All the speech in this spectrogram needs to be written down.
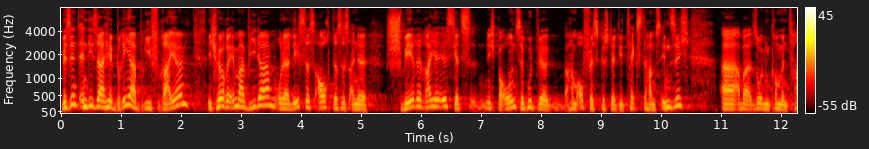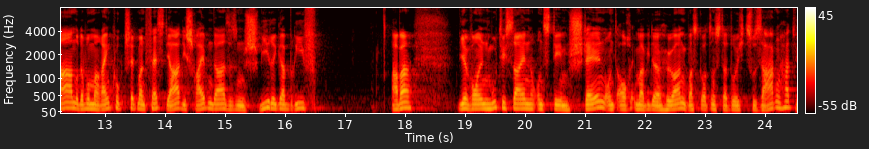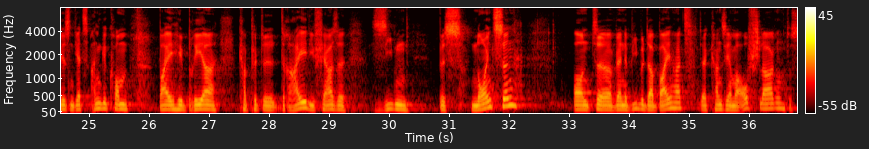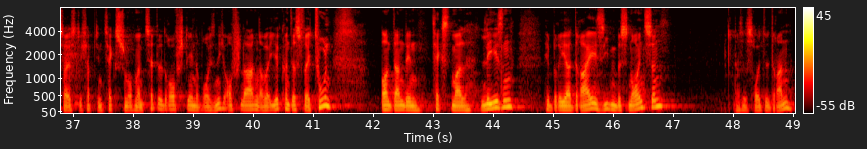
Wir sind in dieser Hebräerbriefreihe. Ich höre immer wieder oder lese es auch, dass es eine schwere Reihe ist. Jetzt nicht bei uns. Ja gut, wir haben auch festgestellt, die Texte haben es in sich. Äh, aber so in Kommentaren oder wo man reinguckt, stellt man fest, ja, die schreiben da, es ist ein schwieriger Brief. Aber wir wollen mutig sein, uns dem stellen und auch immer wieder hören, was Gott uns dadurch zu sagen hat. Wir sind jetzt angekommen bei Hebräer Kapitel 3, die Verse 7 bis 19. Und äh, wer eine Bibel dabei hat, der kann sie ja mal aufschlagen. Das heißt, ich habe den Text schon auf meinem Zettel draufstehen, da brauche ich sie nicht aufschlagen, aber ihr könnt das vielleicht tun und dann den Text mal lesen. Hebräer 3, 7 bis 19. Das ist heute dran.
